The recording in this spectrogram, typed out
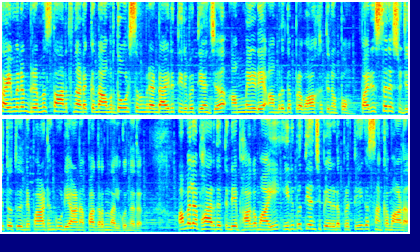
കൈമനം ബ്രഹ്മസ്ഥാനത്ത് നടക്കുന്ന അമൃതോത്സവം രണ്ടായിരത്തി ഇരുപത്തിയഞ്ച് അമ്മയുടെ അമൃത പ്രവാഹത്തിനൊപ്പം പരിസര ശുചിത്വത്തിന്റെ പാഠം കൂടിയാണ് പകർന്നു നൽകുന്നത്. അമല ഭാരതത്തിന്റെ ഭാഗമായി ഇരുപത്തിയഞ്ച് പേരുടെ പ്രത്യേക സംഘമാണ്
